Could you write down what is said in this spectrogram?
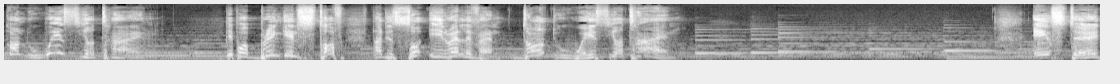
Don't waste your time. People bring in stuff that is so irrelevant. Don't waste your time. Instead,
